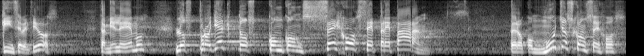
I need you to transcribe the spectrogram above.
15:22. También leemos, los proyectos con consejos se preparan, pero con muchos consejos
